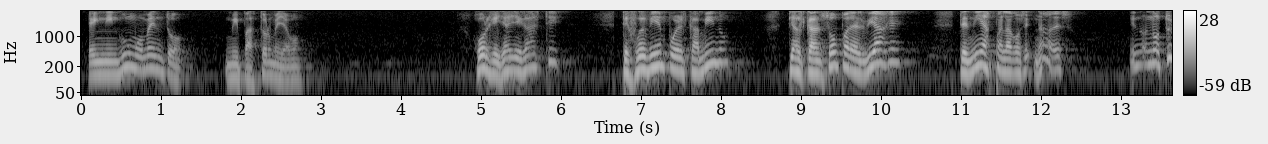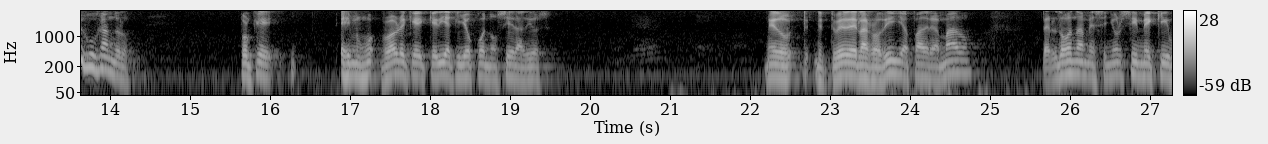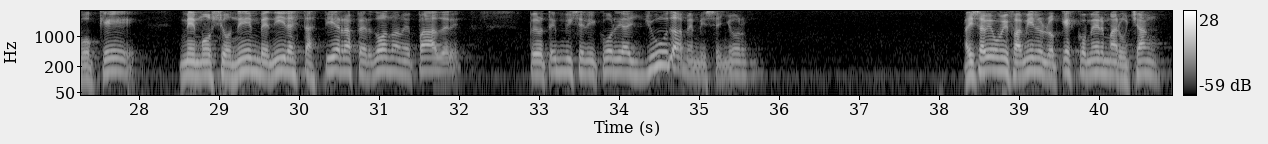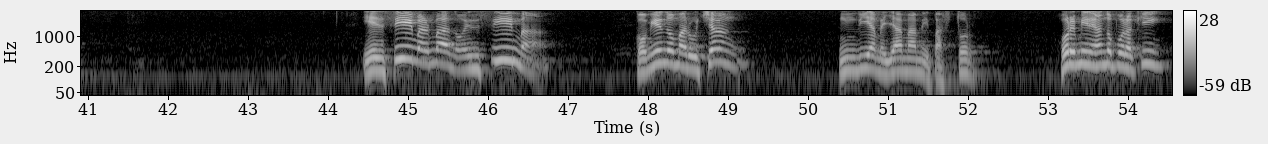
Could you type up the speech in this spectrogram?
en ningún momento mi pastor me llamó. Jorge, ¿ya llegaste? ¿Te fue bien por el camino? ¿Te alcanzó para el viaje? tenías para la nada de eso. Y no, estoy juzgándolo, porque es probable que quería que yo conociera a Dios. Me detuve de la rodilla, Padre amado. Perdóname, Señor, si me equivoqué. Me emocioné en venir a estas tierras. Perdóname, Padre. Pero ten misericordia. Ayúdame, mi Señor. Ahí sabemos mi familia lo que es comer maruchán. Y encima, hermano, encima, comiendo maruchán, un día me llama mi pastor. Jorge, mire, ando por aquí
